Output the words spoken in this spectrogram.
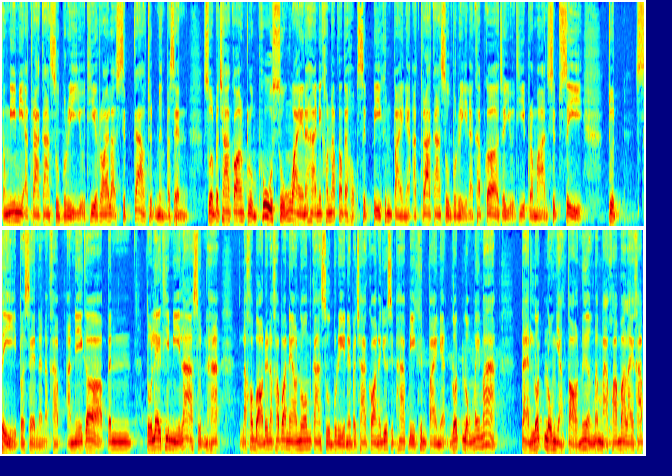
ตรงนี้มีอัตราการสูบบุหรี่อยู่ที่ร้อยละ 19.1%ส่วนประชากรกลุ่มผู้สูงวัยนะฮะนี่เขานับตั้งแต่ 60 ปีขึ้นไปเนี่ยอัตราการสูบบุหรี่นะครับก็จะอยู่ที่ประมาณ 14.4%นะครับ อันนี้ก็เป็นตัวเลขที่มีล่าสุดนะฮะแล้วเขาบอกด้วยนะครับว่าแนวโน้มการสูบบุหรี่ในประชากรอายุ 15 ปีขึ้นไปเนี่ยลดลงไม่มาก แต่ลดลงอย่างต่อเนื่องนั่นหมายความว่าอะไรครับ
